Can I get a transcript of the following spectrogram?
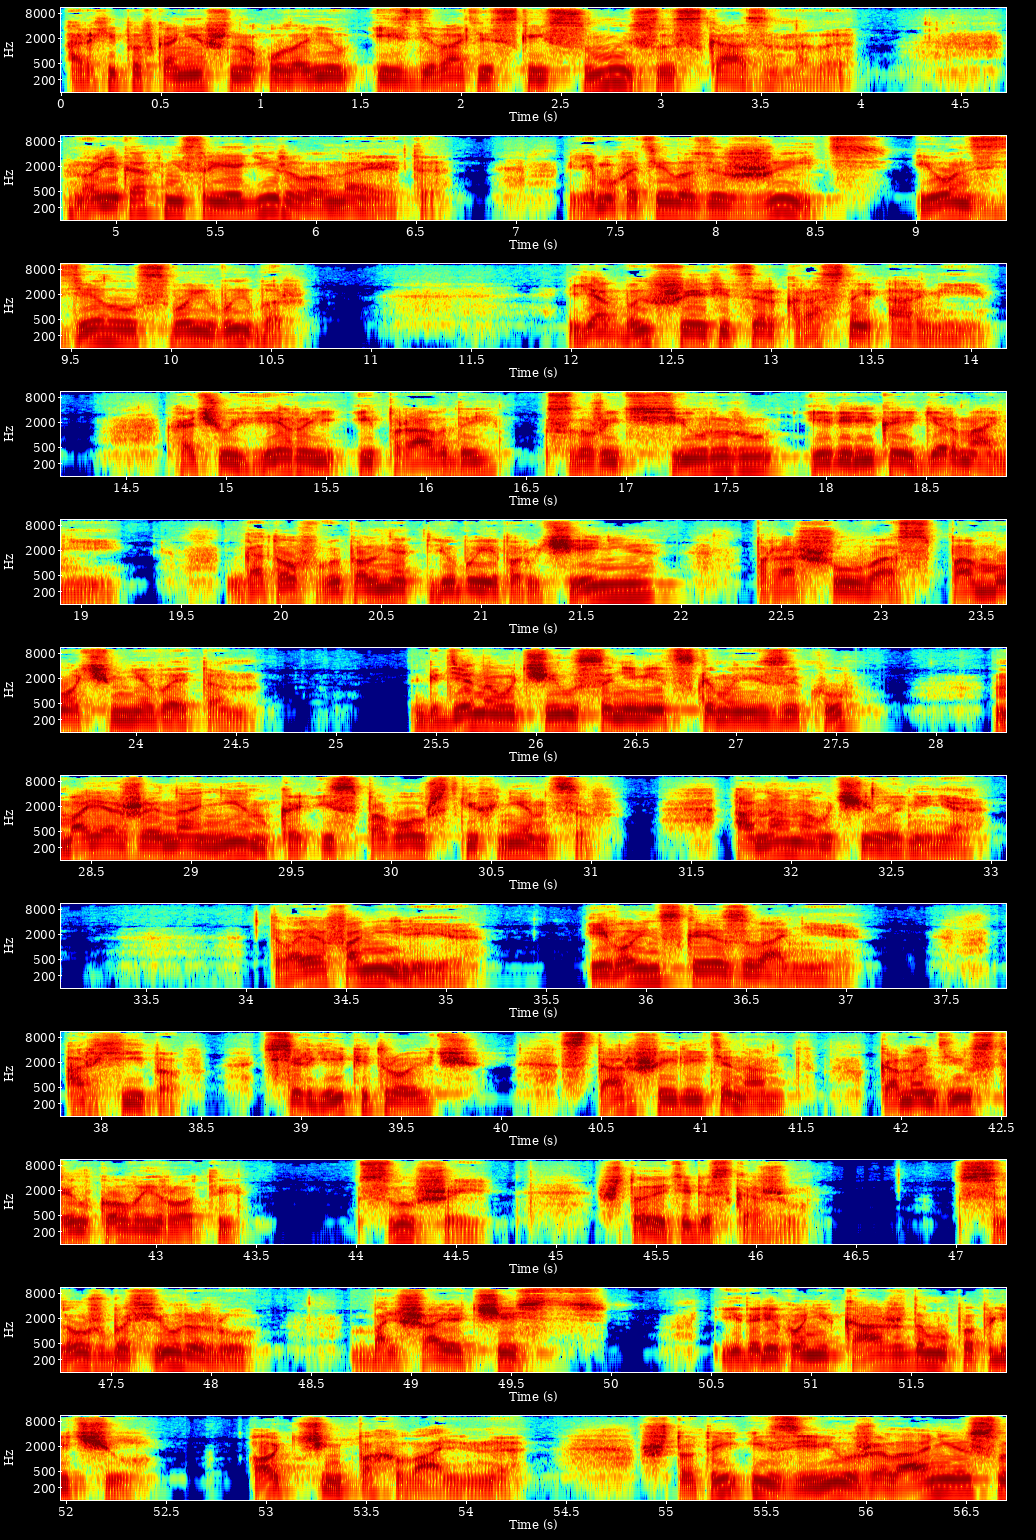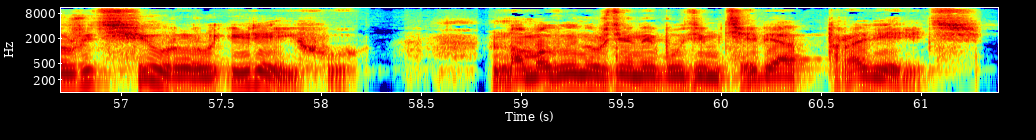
Архипов, конечно, уловил издевательский смысл сказанного, но никак не среагировал на это. Ему хотелось жить, и он сделал свой выбор. «Я бывший офицер Красной Армии. Хочу верой и правдой служить фюреру и Великой Германии. Готов выполнять любые поручения. Прошу вас помочь мне в этом». «Где научился немецкому языку?» «Моя жена немка из поволжских немцев. Она научила меня». «Твоя фамилия и воинское звание?» Архипов Сергей Петрович, старший лейтенант, командир стрелковой роты. Слушай, что я тебе скажу? Служба фюреру — большая честь, и далеко не каждому по плечу. Очень похвально, что ты изъявил желание служить фюреру и рейху, но мы вынуждены будем тебя проверить.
